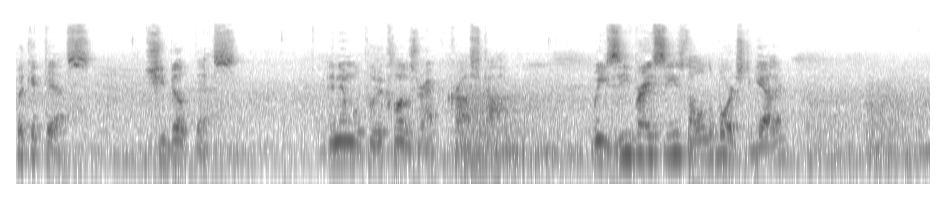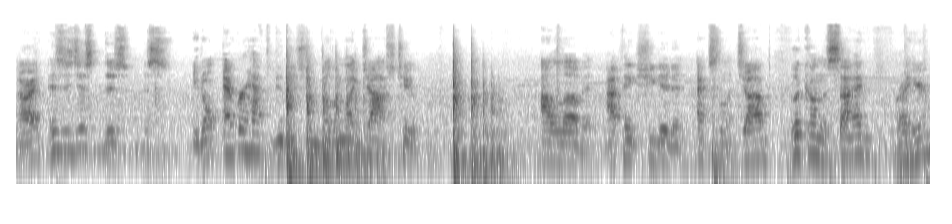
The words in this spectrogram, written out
look at this. She built this. And then we'll put a clothes rack across top. We Z-brace these to hold the boards together. All right, this is just this. this you don't ever have to do these. Can build them like Josh too. I love it. I think she did an excellent job. Look on the side right here.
